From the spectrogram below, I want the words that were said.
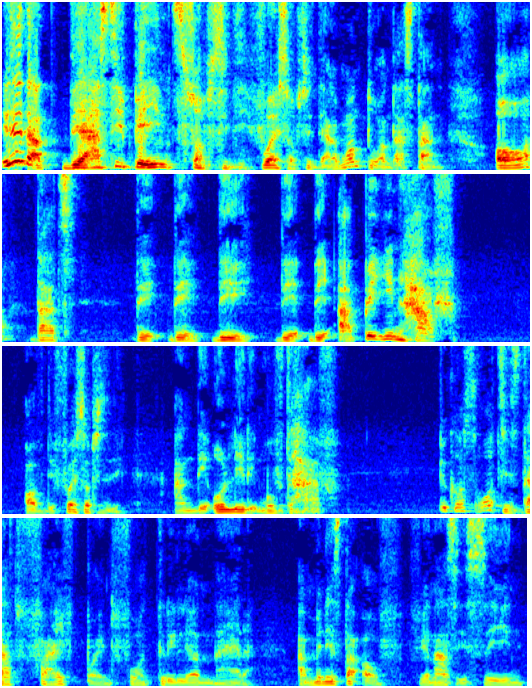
Is it that they are still paying subsidy fuel subsidy? I want to understand. Or that they they they they, they are paying half of the fuel subsidy and they only removed half? Because what is that 5.4 trillion naira? A minister of finance is saying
